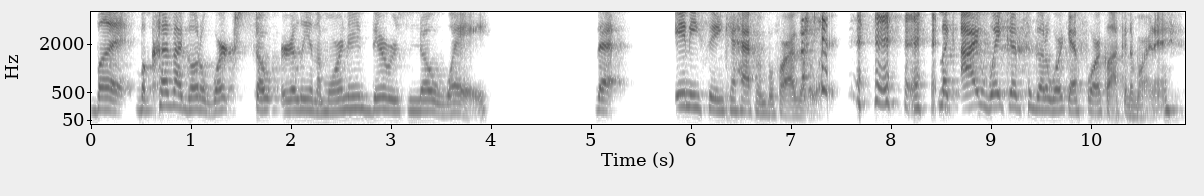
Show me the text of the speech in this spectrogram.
But because I go to work so early in the morning, there is no way that anything can happen before I go to work. like I wake up to go to work at four o'clock in the morning.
